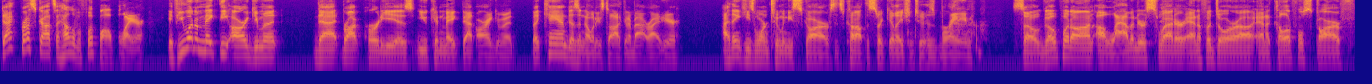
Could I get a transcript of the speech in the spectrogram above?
Dak Prescott's a hell of a football player. If you want to make the argument that Brock Purdy is, you can make that argument. But Cam doesn't know what he's talking about right here. I think he's worn too many scarves. It's cut off the circulation to his brain. So go put on a lavender sweater and a fedora and a colorful scarf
